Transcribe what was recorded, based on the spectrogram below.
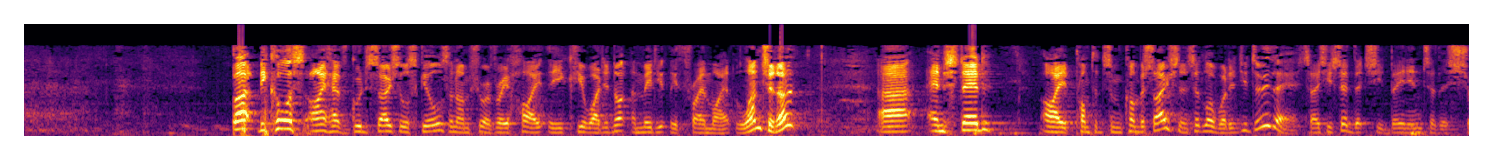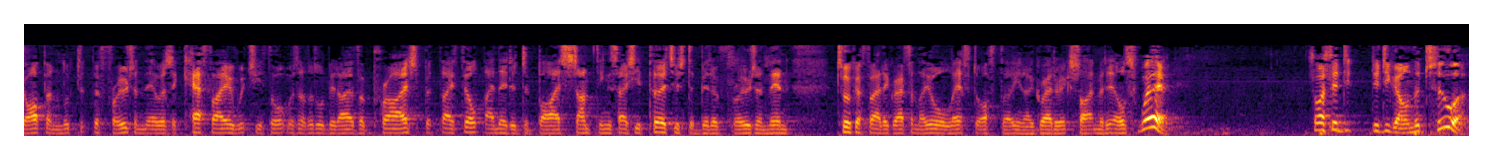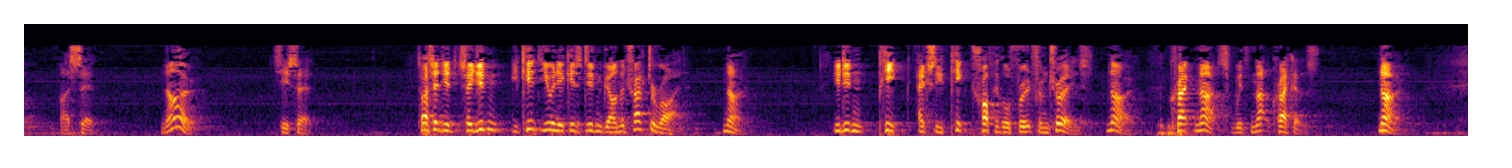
But because I have good social skills and I'm sure a very high EQ, I did not immediately throw my lunch at her. Uh, instead, I prompted some conversation and said, Lord, what did you do there? So she said that she'd been into the shop and looked at the fruit, and there was a cafe which she thought was a little bit overpriced, but they felt they needed to buy something, so she purchased a bit of fruit and then took a photograph, and they all left off the you know greater excitement elsewhere. So I said, Did you go on the tour? I said, No, she said. So I said, So you, didn't, you, you and your kids didn't go on the tractor ride? No. You didn't pick, actually pick tropical fruit from trees. No. Crack nuts with nutcrackers. No.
